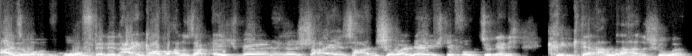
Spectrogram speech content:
Also ruft er den Einkäufer an und sagt, ich will diese scheiß Handschuhe nicht, die funktionieren nicht. Kriegt der andere Handschuhe?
